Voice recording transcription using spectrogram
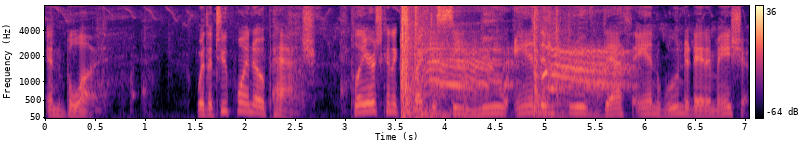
and blood. With a 2.0 patch, players can expect to see new and improved death and wounded animation.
